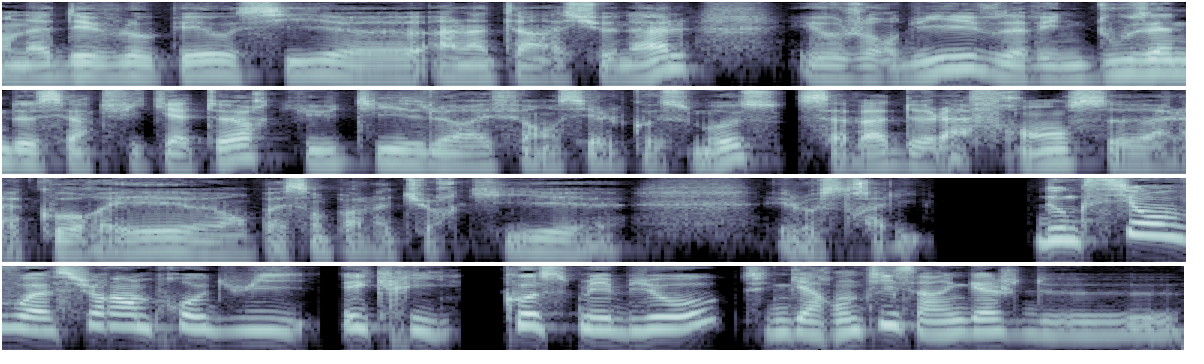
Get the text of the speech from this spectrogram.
on a développé aussi euh, à l'international. Et aujourd'hui, vous avez une douzaine de certificateurs qui utilisent le référentiel Cosmos. Ça va de la France à la Corée, en passant par la Turquie et, et l'Australie. Donc si on voit sur un produit écrit Cosme Bio, c'est une garantie, c'est un gage de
